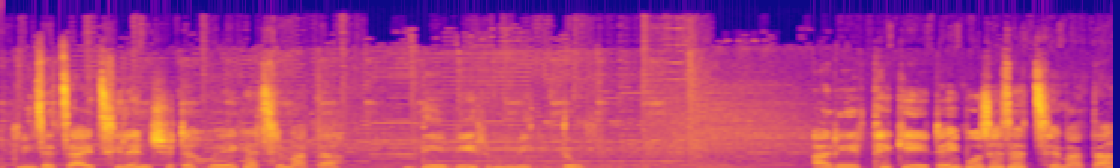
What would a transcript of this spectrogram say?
আপনি যা চাইছিলেন সেটা হয়ে গেছে, মাতা। দেবীর মৃত্যু। আর এর থেকে এটাই বোঝা যাচ্ছে, মাতা,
